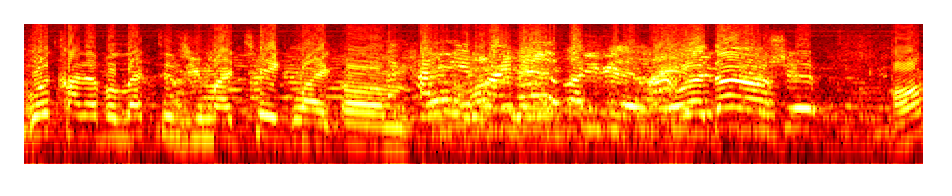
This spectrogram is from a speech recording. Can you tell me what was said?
what kind of electives you might take? Like um, How do you find an elective? Well, leadership. Huh?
